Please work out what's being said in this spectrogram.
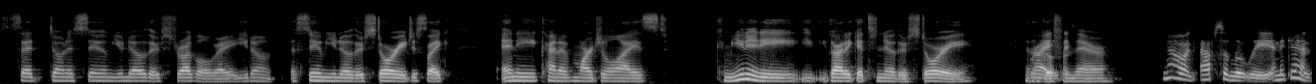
said, don't assume you know their struggle, right? You don't assume you know their story. Just like any kind of marginalized community, you, you got to get to know their story and right. go from there. No, absolutely. And again,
